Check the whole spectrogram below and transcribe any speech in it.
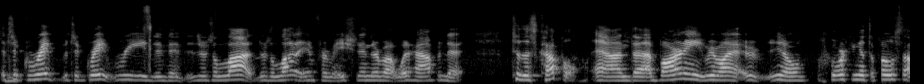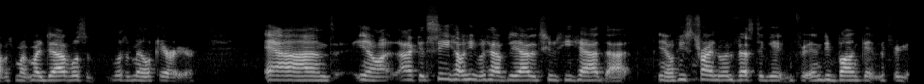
It's a great it's a great read, and it, there's a lot there's a lot of information in there about what happened to, to this couple. And uh, Barney, remind you know, working at the post office, my, my dad was was a mail carrier, and you know I, I, could see how he would have the attitude he had that you know he's trying to investigate and, and debunk it and figure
